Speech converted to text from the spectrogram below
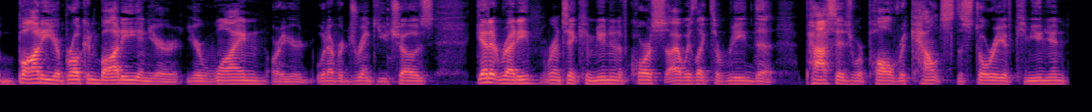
body, your broken body, and your your wine or your whatever drink you chose. Get it ready. We're going to take communion. Of course, I always like to read the passage where Paul recounts the story of communion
